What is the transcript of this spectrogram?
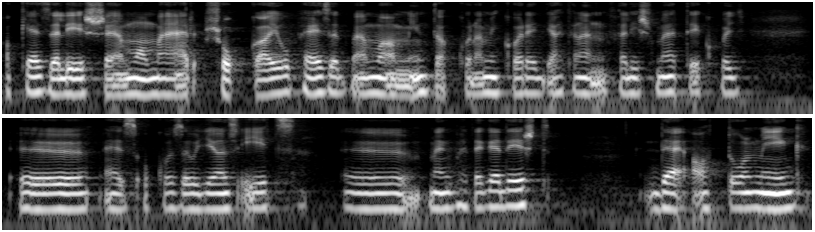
a kezelése ma már sokkal jobb helyzetben van, mint akkor, amikor egyáltalán felismerték, hogy ez okozza ugye az AIDS megbetegedést, de attól még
